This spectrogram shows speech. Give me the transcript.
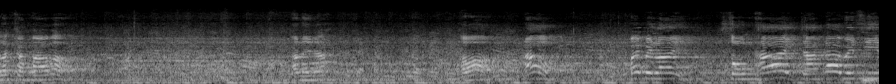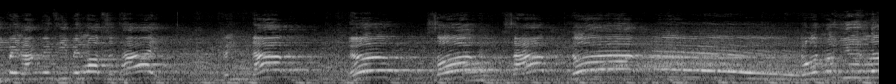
แล้วกลับมาเปล่าอะไรนะอ๋อเอ้าไม่เป็นไร ส่งท้ายจากหน้าเวทีไปหลังเวทีเป็นรอบสุดท้ายนับหนึ่งสองสามโดดโดดแล้วยืนเล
